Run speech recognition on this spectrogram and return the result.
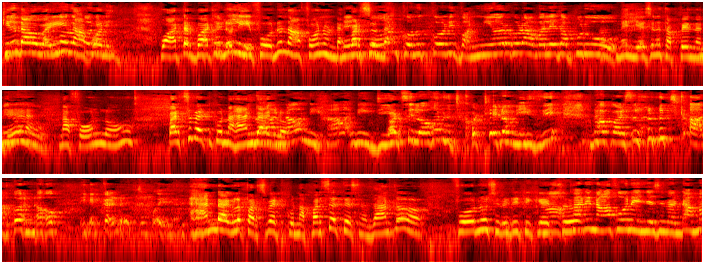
కింద పోయి నా ఫోన్. వాటర్ బాటిల్ నీ ఫోన్ నా ఫోన్ ఉండే కొనుక్కొని వన్ ఇయర్ కూడా అవ్వలేదు అప్పుడు నేను చేసిన తప్పేందంటే నా ఫోన్లో పర్సు పెట్టుకున్న హ్యాండ్ బ్యాగ్లో నీ జీన్స్లో నుంచి కొట్టేయడం ఈజీ నా పర్సులో నుంచి కాదు అన్నావు. ఎక్కడ హ్యాండ్ బ్యాగ్లో పర్సు పెట్టుకున్న. పర్సు ఎత్తేసిన. దాంట్లో ఫోన్ షిరిడి టికెట్స్. కానీ నా ఫోన్ ఏం చేసిందంటే అమ్మ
